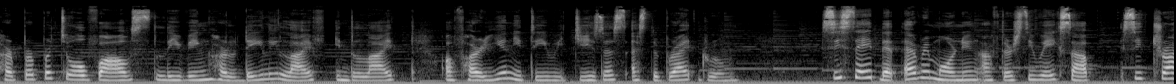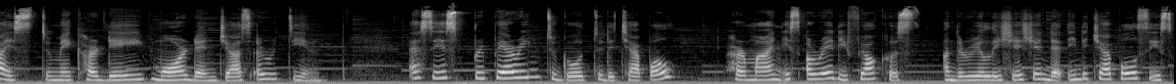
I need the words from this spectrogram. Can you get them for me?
her perpetual vows, living her daily life in the light of her unity with Jesus as the bridegroom. She said that every morning after she wakes up, she tries to make her day more than just a routine. As she is preparing to go to the chapel, her mind is already focused on the realization that in the chapel she is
